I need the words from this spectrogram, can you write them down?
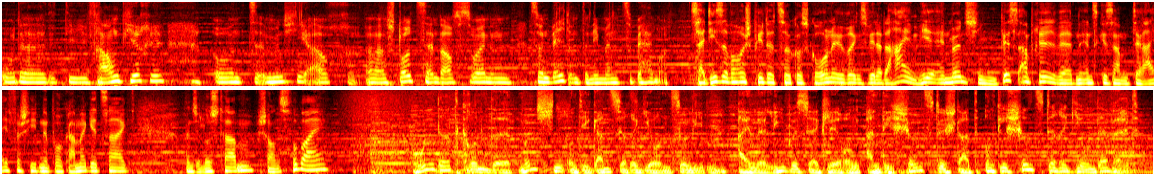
oder die Frauenkirche und München auch äh, stolz sein darf, so, einen, so ein Weltunternehmen zu beheimaten. Seit dieser Woche spielt der Zirkus Krone übrigens wieder daheim hier in München. Bis April werden insgesamt drei verschiedene Programme gezeigt. Wenn Sie Lust haben, schauen Sie vorbei. 100 Gründe, München und die ganze Region zu lieben. Eine Liebeserklärung an die schönste Stadt und die schönste Region der Welt.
